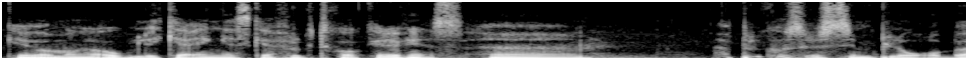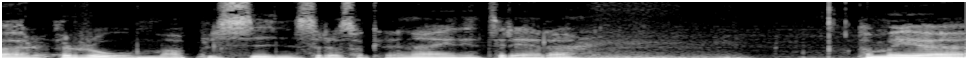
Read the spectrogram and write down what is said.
Gud vad många olika engelska fruktkakor det finns. Eh, uh, Aprikosrussin, blåbär, rom, apelsin, sådär saker. Nej, det är inte det heller. De är ju...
